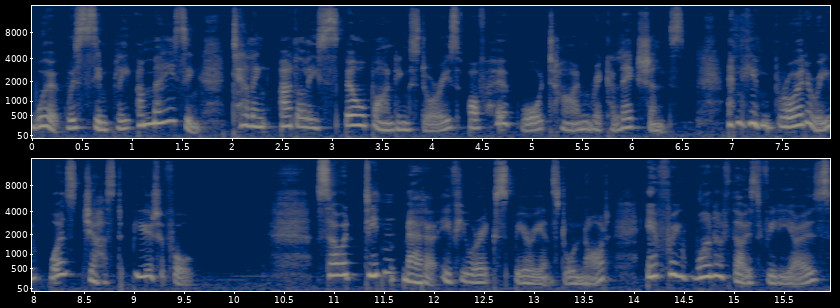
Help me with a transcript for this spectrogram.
work was simply amazing, telling utterly spellbinding stories of her wartime recollections. And the embroidery was just beautiful. So it didn't matter if you were experienced or not, every one of those videos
